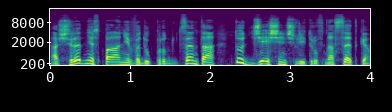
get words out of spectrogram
a średnie spalanie według producenta to 10 litrów na setkę.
